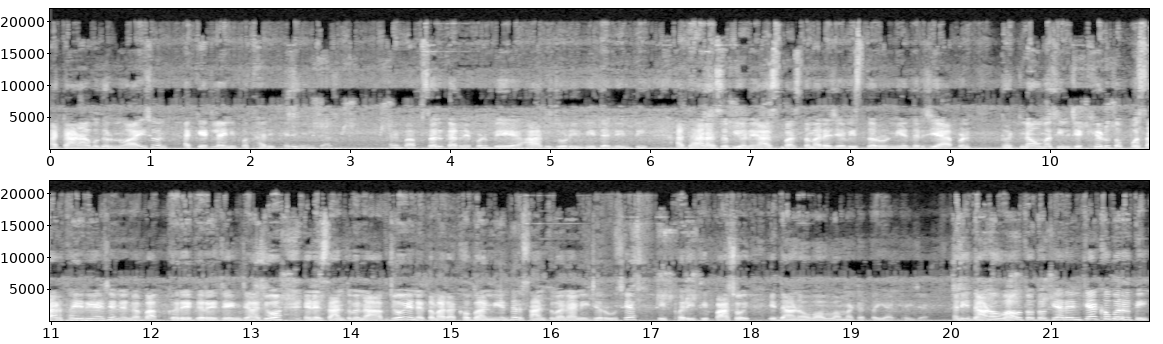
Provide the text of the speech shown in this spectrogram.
આ ટાણા વગરનું આવીશો ને, આ કેટલાયની પથારી ફેરવીને જાશે અને બાપ સરકારને પણ બે હાથ જોડીને વિનંતી આ ધારાસભ્યોને આસપાસ તમારા જે વિસ્તારોની અંદર જે આ પણ ઘટનાઓમાંથી જે ખેડૂતો પસાર થઈ રહ્યા છે ને એના બાપ ઘરે ઘરે જઈને જાજો, એને સાંત્વના આપજો, એને તમારા ખભાની અંદર સાંત્વનાની જરૂર છે એ ફરીથી પાછો એ દાણો વાવવા માટે તૈયાર થઈ જાય. અને એ દાણો વાવતો તો ત્યારે એને ક્યાં ખબર હતી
